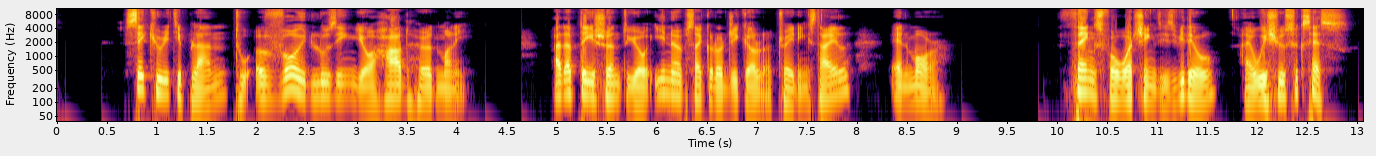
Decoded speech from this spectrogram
security plan to avoid losing your hard-earned money, adaptation to your inner psychological trading style, and more. Thanks for watching this video, I wish you success!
